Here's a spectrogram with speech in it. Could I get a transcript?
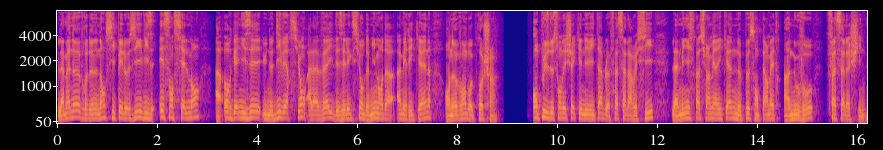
la manœuvre de Nancy Pelosi vise essentiellement à organiser une diversion à la veille des élections de mi-mandat américaines en novembre prochain. En plus de son échec inévitable face à la Russie, l'administration américaine ne peut s'en permettre un nouveau face à la Chine.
